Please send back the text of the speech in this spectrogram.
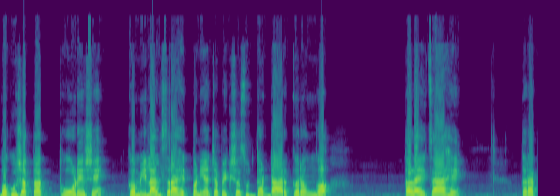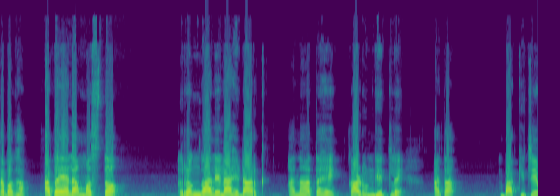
बघू शकतात थोडेसे कमी लालसर आहेत पण याच्यापेक्षा सुद्धा डार्क रंग तळायचा आहे. तर आता बघा आता याला मस्त रंग आलेला आहे डार्क. आणि आता हे काढून घेतले आता बाकीचे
